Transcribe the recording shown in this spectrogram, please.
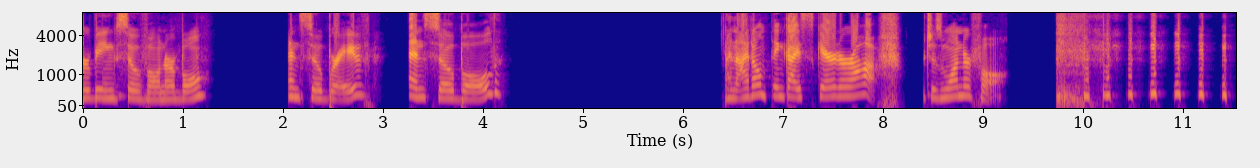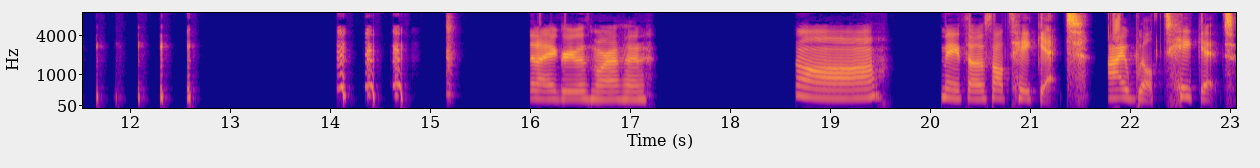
for being so vulnerable and so brave and so bold? And I don't think I scared her off, which is wonderful. Did I agree with Moraphin? Aww. Mathos, I'll take it. I will take it.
